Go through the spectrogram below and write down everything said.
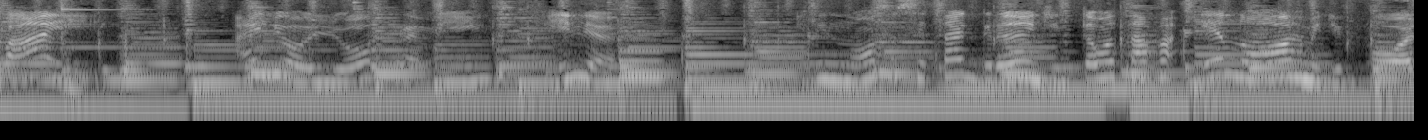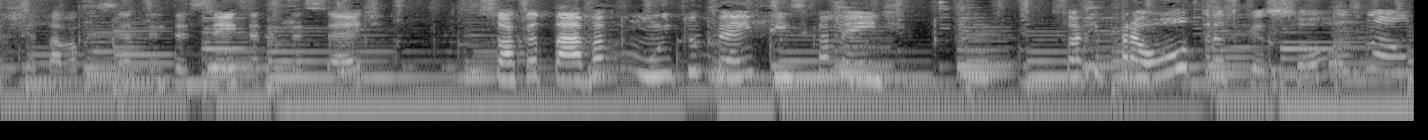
pai. Aí ele olhou pra mim, filha, nossa, você tá grande. Então eu tava enorme de forte, eu tava com 76, 77. Só que eu tava muito bem fisicamente. Só que para outras pessoas, não.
